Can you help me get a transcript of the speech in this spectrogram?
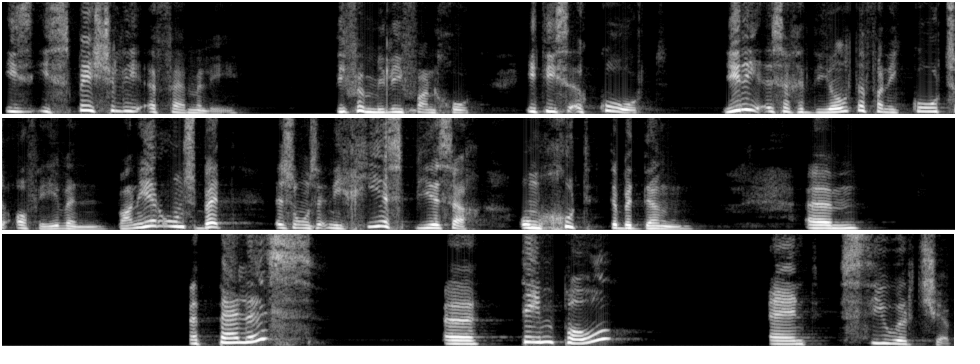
is especially a family. Die familie van God. It is a court. Hierdie is 'n gedeelte van die courts of heaven. Wanneer ons bid, is ons in die gees besig om goed te beding. Um 'n palace, 'n temple and stewardship.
